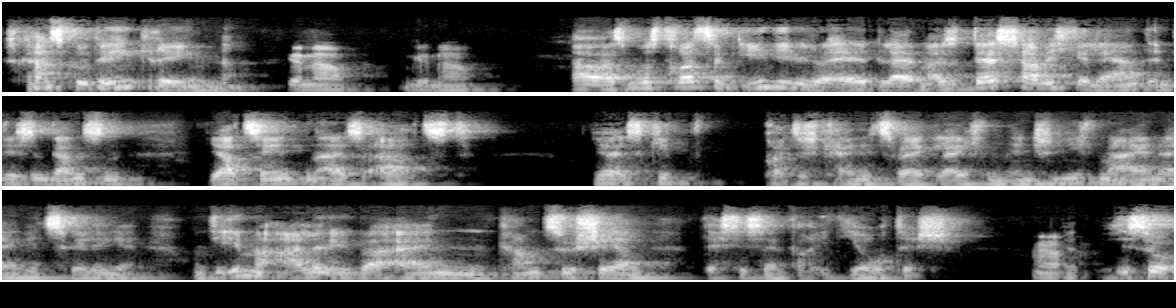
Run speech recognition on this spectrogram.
es ganz gut hinkriegen. Ne? Genau, genau. Aber es muss trotzdem individuell bleiben. Also das habe ich gelernt in diesen ganzen Jahrzehnten als Arzt. Ja, es gibt praktisch keine zwei gleichen Menschen, nicht mal eineige Zwillinge. Und die immer alle über einen Kamm zu scheren, das ist einfach idiotisch. Ja. Das ist so,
